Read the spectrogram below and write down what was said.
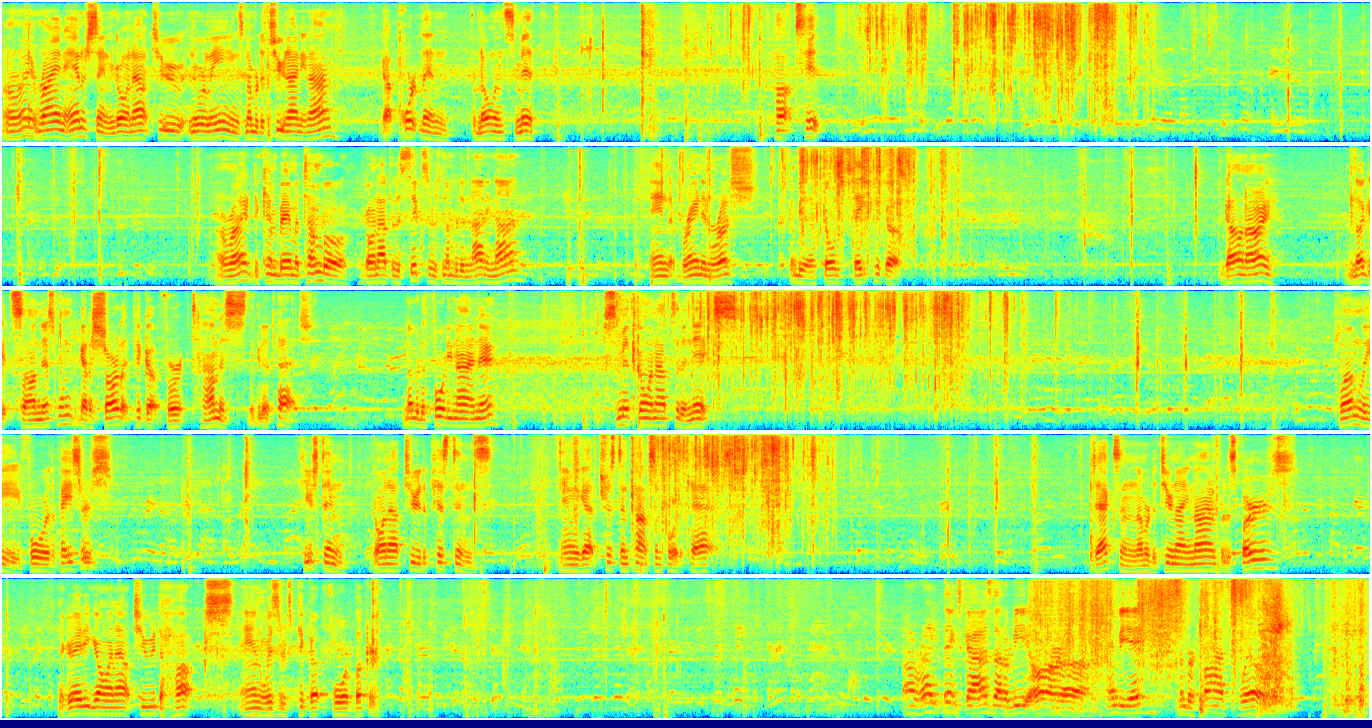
All right, Ryan Anderson going out to New Orleans, number to 299. Got Portland for Nolan Smith. Hawks hit. Right, Dikembe Mutombo going out to the Sixers, number to 99. And Brandon Rush. It's going to be a Golden State pickup. Gallinari Nuggets on this one. Got a Charlotte pickup for Thomas. Look at that patch. Number to 49 there. Smith going out to the Knicks. Plumlee for the Pacers. Houston going out to the Pistons. And we got Tristan Thompson for the Cavs. Jackson, number to 299 for the Spurs. McGrady going out to the Hawks. And Wizards pick up for Booker. All right, thanks guys. That'll be our uh, NBA number 512.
